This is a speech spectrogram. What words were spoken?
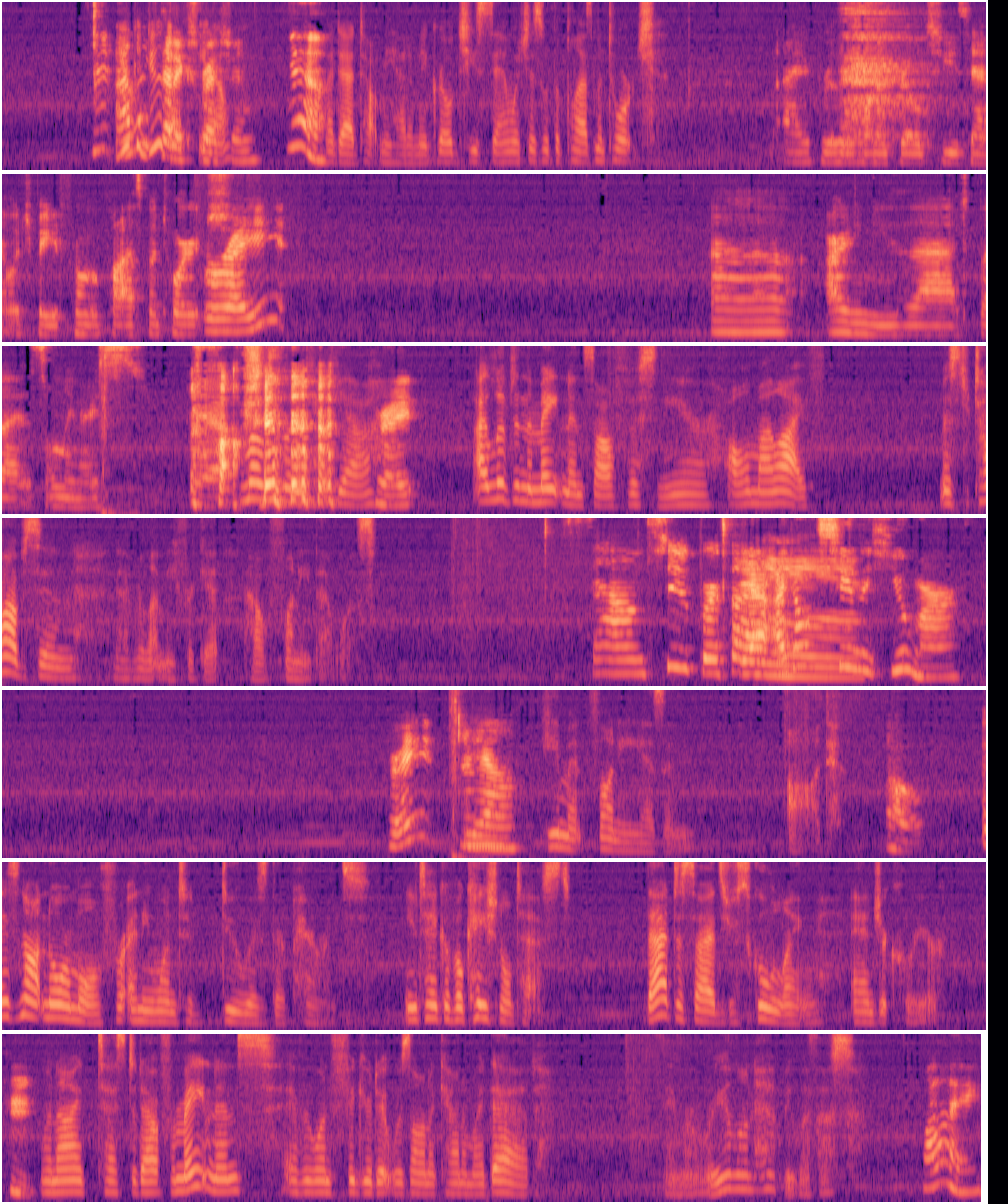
I can like do that that, you know. expression. Yeah. My dad taught me how to make grilled cheese sandwiches with a plasma torch. I really want a grilled cheese sandwich made from a plasma torch. Right? Uh, I already knew that, but it's only nice Yeah. Mostly, yeah. Right. I lived in the maintenance office near all my life. Mr. Thompson never let me forget how funny that was. Sounds super funny. Yeah, I don't see the humor. Right? I mean- Yeah. He meant funny as in odd. Oh. It's not normal for anyone to do as their parents. You take a vocational test. That decides your schooling and your career. Hmm. When I tested out for maintenance, everyone figured it was on account of my dad. They were real unhappy with us. Why?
